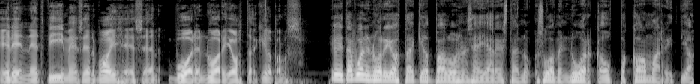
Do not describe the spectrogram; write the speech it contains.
edenneet viimeiseen vaiheeseen vuoden nuori johtaja kilpailussa. Joo, tämä vuoden nuori johtajakilpailu, se järjestää Suomen nuorkauppakamarit ja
